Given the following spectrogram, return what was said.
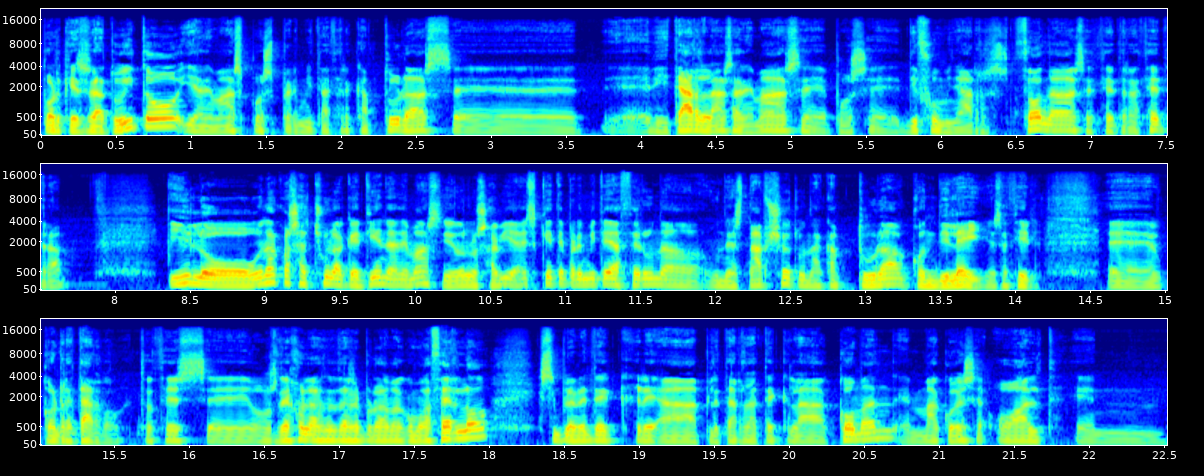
porque es gratuito y además pues permite hacer capturas, eh, editarlas, además, eh, pues eh, difuminar zonas, etcétera, etcétera. Y lo, una cosa chula que tiene, además, yo no lo sabía, es que te permite hacer una, un snapshot, una captura con delay, es decir, con retardo. Entonces, os dejo en las notas del programa cómo hacerlo. Simplemente apretar la tecla Command en macOS o Alt en,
